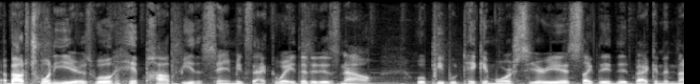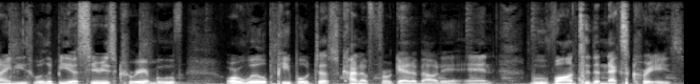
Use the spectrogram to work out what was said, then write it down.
about 20 years, will hip hop be the same exact way that it is now? Will people take it more serious like they did back in the 90s? Will it be a serious career move? Or will people just kind of forget about it and move on to the next craze?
